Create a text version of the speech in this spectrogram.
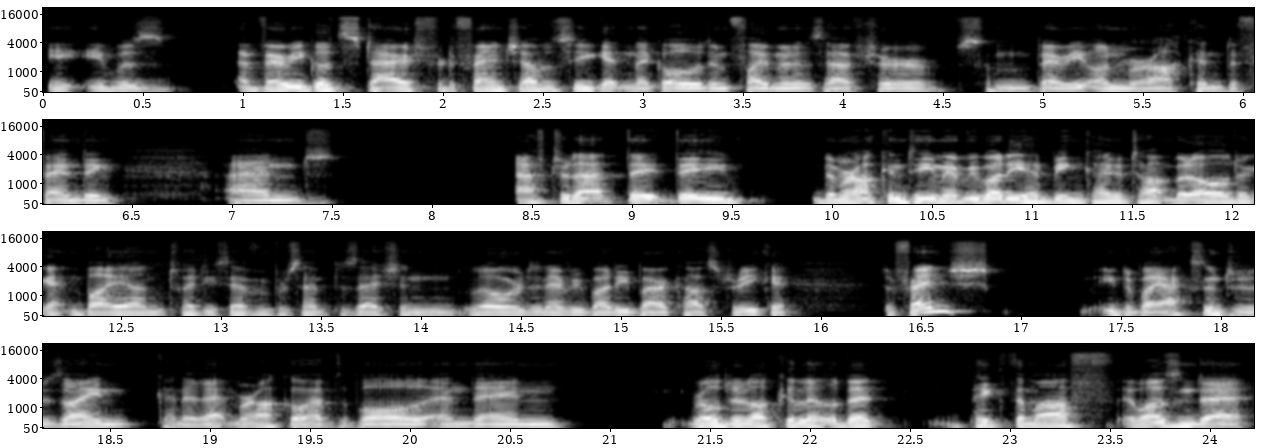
it, it was a very good start for the French, obviously getting a goal within five minutes after some very un-Moroccan defending, and after that, they they the Moroccan team, everybody had been kind of talking about, oh, they're getting by on twenty seven percent possession, lower than everybody bar Costa Rica. The French, either by accident or design, kind of let Morocco have the ball and then rolled their luck a little bit, picked them off. It wasn't a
